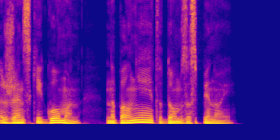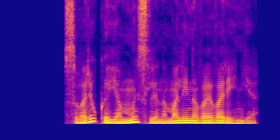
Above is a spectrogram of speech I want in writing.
Женский гомон наполняет дом за спиной. Сварю-ка я мысленно малиновое варенье.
